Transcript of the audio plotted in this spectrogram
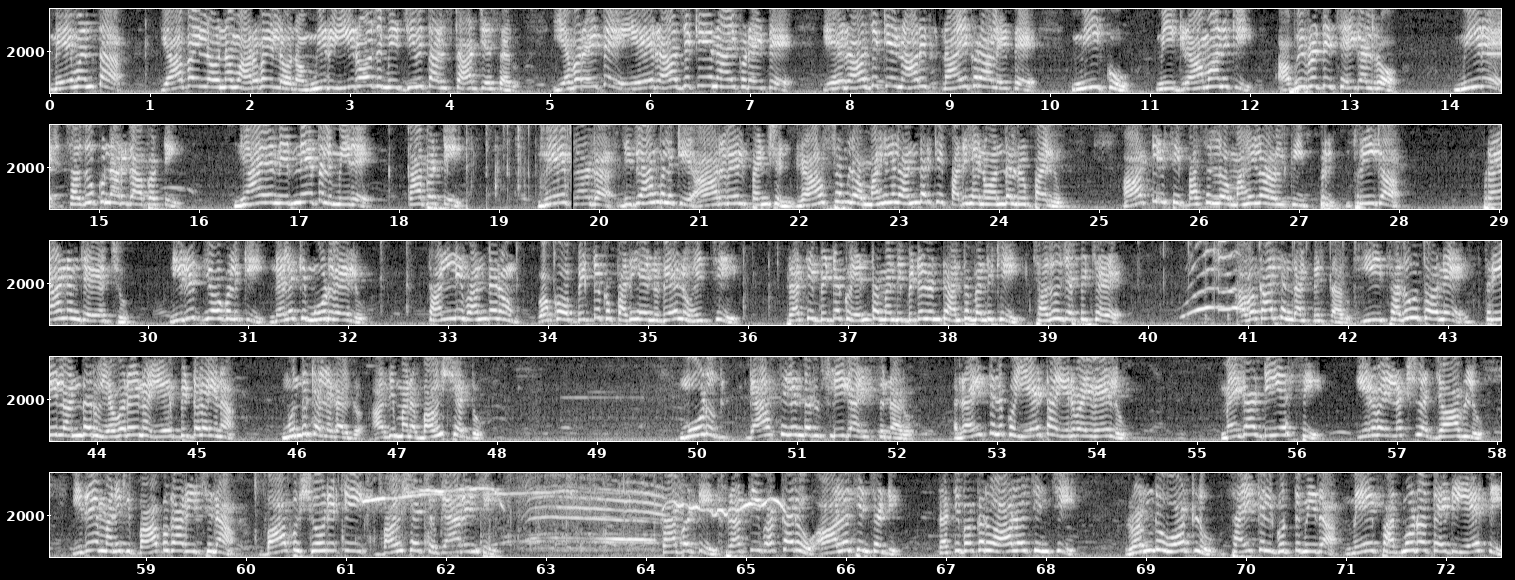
మేమంతా యాభైలో ఉన్నాం అరవైలో ఉన్నాం. మీరు ఈరోజు మీ జీవితాలు స్టార్ట్ చేశారు. ఎవరైతే ఏ రాజకీయ నాయకుడైతే ఏ రాజకీయ నారి- నాయకురాలైతే మీకు మీ గ్రామానికి అభివృద్ధి చేయగలరో మీరే చదువుకున్నారు కాబట్టి న్యాయ నిర్ణేతలు మీరే కాబట్టి మేలాగా దివ్యాంగులకి ఆరు వేలు పెన్షన్. రాష్ట్రంలో మహిళలందరికీ పదిహేను వందల రూపాయలు. ఆర్టీసీ బస్సుల్లో మహిళలకి ఫ్రీగా ప్రయాణం చేయొచ్చు. నిరుద్యోగులకి నెలకి మూడు వేలు. తల్లి వందనం ఒక్కో బిడ్డకు పదిహేను వేలు ఇచ్చి ప్రతి బిడ్డకు ఎంతమంది బిడ్డలుంటే అంతమందికి చదువు చెప్పించే అవకాశం కల్పిస్తారు. ఈ చదువుతోనే స్త్రీలందరూ ఎవరైనా ఏ బిడ్డలైనా ముందుకెళ్ళగలరు. అది మన భవిష్యత్తు. మూడు గ్యాస్ సిలిండర్లు ఫ్రీగా ఇస్తున్నారు. రైతులకు ఏటా ఇరవై వేలు మెగా డిఎస్సి ఇరవై లక్షల జాబ్లు. ఇదే మనకి బాబు గారు ఇచ్చిన బాబు షూరిటీ భవిష్యత్తు గ్యారంటీ. కాబట్టి ప్రతి ఒక్కరూ ఆలోచించండి. ప్రతి ఒక్కరూ ఆలోచించి రెండు ఓట్లు సైకిల్ గుర్తు మీద మే పదమూడో తేదీ వేసి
